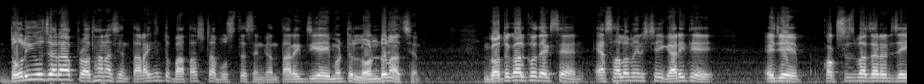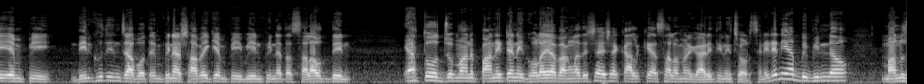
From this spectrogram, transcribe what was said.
দলীয় যারা প্রধান আছেন, তারা কিন্তু বাতাসটা বুঝতেছেন, কারণ তারেক জিয়া এই মুহূর্তে লন্ডন আছেন। গতকালকেও দেখছেন অ্যাসালমের সেই গাড়িতে এই যে কক্সবাজারের যেই এমপি, দীর্ঘদিন যাবৎ এমপি না, সাবেক এমপি, বিএনপি নেতা সালাউদ্দিন এত মানে পানি টানি ঘোলাইয়া বাংলাদেশে এসে কালকে আসালামের গাড়ি তিনি চড়ছেন। এটা নিয়ে বিভিন্ন মানুষ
